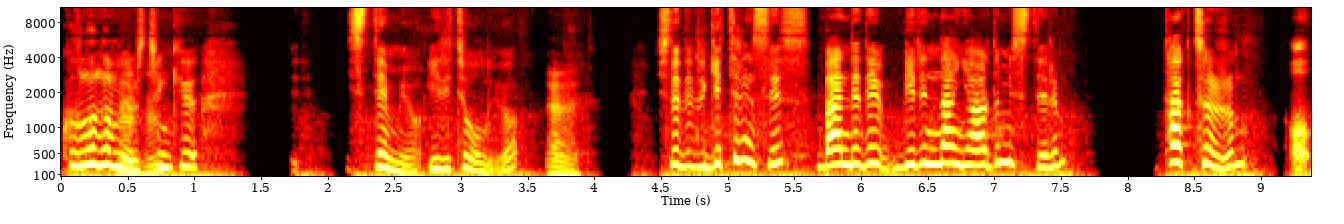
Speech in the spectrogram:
kullanamıyoruz. Hı hı. Çünkü e, istemiyor, irite oluyor. Evet. İşte dedi getirin siz. Ben dedi birinden yardım isterim. Taktırırım. O,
